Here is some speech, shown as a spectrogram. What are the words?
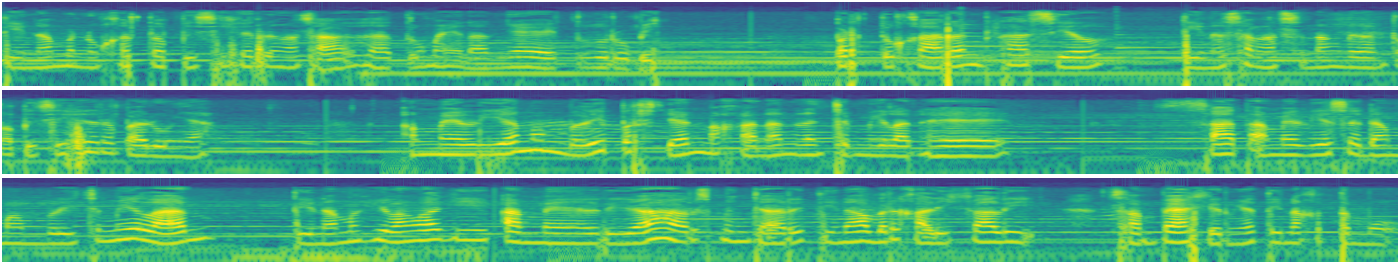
Tina menukar topi sihir dengan salah satu mainannya yaitu Rubik. Pertukaran berhasil, Tina sangat senang dengan topi sihir barunya. Amelia membeli persediaan makanan dan cemilan. Hehe. Saat Amelia sedang membeli cemilan, Tina menghilang lagi. Amelia harus mencari Tina berkali-kali sampai akhirnya Tina ketemu.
